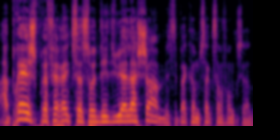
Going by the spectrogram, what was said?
Après, je préférais que ça soit déduit à l'achat, mais c'est pas comme ça que ça fonctionne.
